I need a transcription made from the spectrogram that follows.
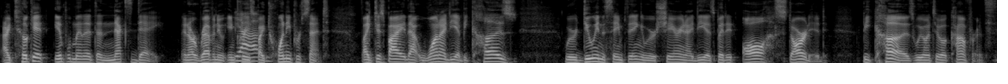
I took it, implemented it the next day, and our revenue increased Yeah. by 20%. Like just by that one idea, because we were doing the same thing and we were sharing ideas, but it all started because we went to a conference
